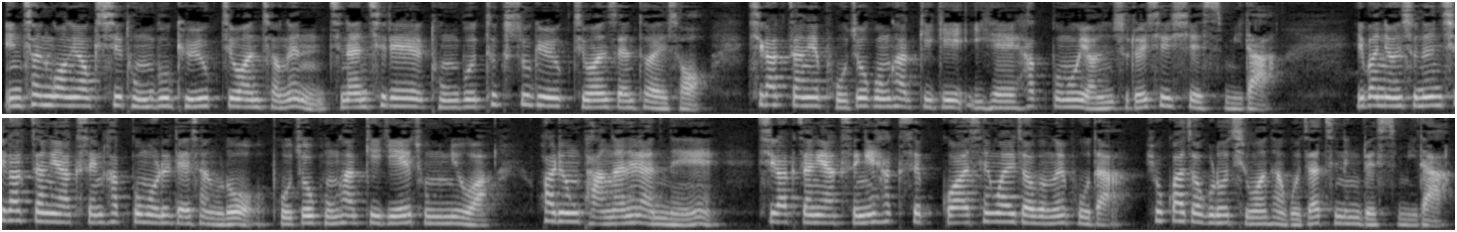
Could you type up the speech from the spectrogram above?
인천광역시 동부교육지원청은 지난 7일 동부특수교육지원센터에서 시각장애 보조공학기기 2회 학부모 연수를 실시했습니다. 이번 연수는 시각장애 학생 학부모를 대상으로 보조공학기기의 종류와 활용 방안을 안내해 시각장애 학생의 학습과 생활 적응을 보다 효과적으로 지원하고자 진행됐습니다.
